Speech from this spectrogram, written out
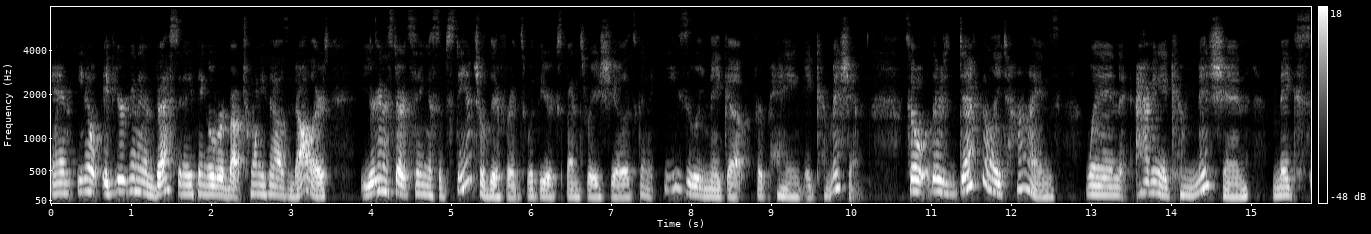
And you know, if you're going to invest in anything over about $20,000, you're going to start seeing a substantial difference with your expense ratio that's going to easily make up for paying a commission. So there's definitely times when having a commission makes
